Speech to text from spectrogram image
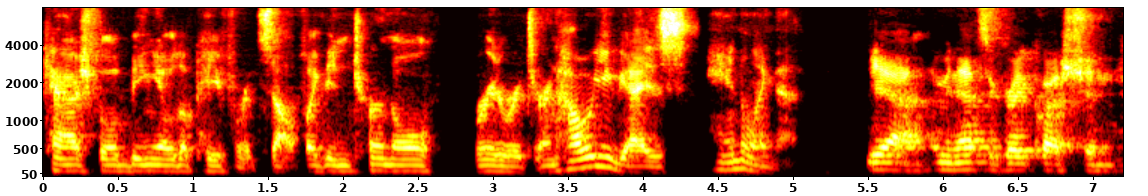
cash flow being able to pay for itself, like the internal rate of return. How are you guys handling that? Yeah, I mean, that's a great question.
